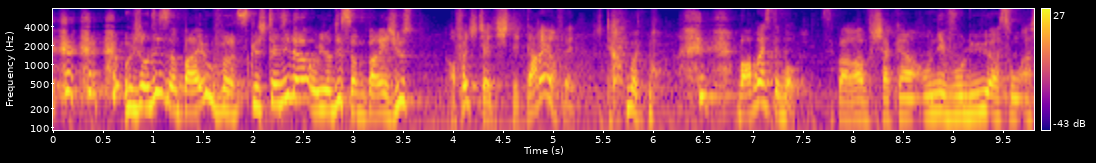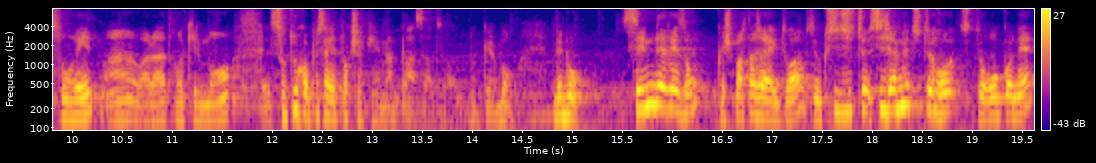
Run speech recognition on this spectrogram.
Aujourd'hui, ça me paraît ouf. hein. Ce que je te dis là, aujourd'hui, ça me paraît juste. En fait, j'étais taré en fait. J'étais en mode non. Bon, après, c'était bon. C'est pas grave, chacun, on évolue à son, à son rythme, hein, voilà, tranquillement. Euh, Surtout qu'en plus, à l'époque, je ne même pas ça. Donc, euh, bon. Mais bon, c'est une des raisons que je partage avec toi. Si, jamais tu te, reconnais,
